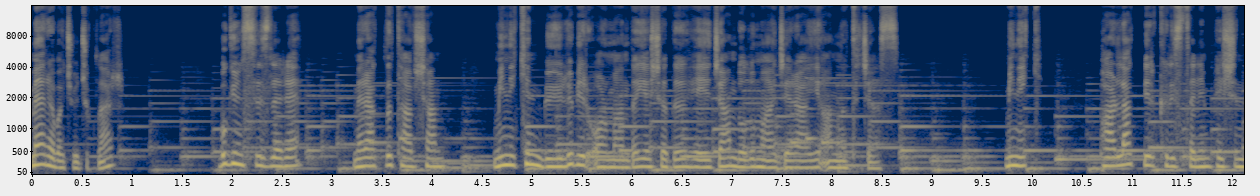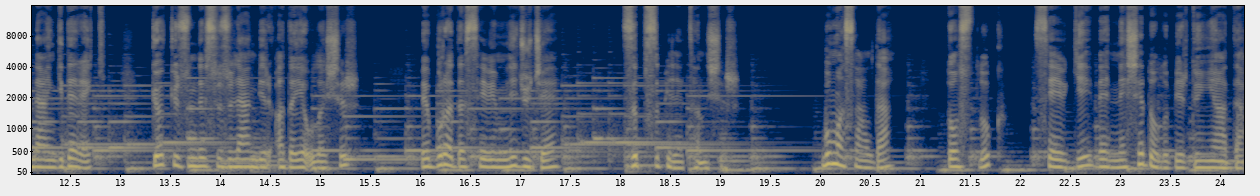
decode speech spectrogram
Merhaba çocuklar. Bugün sizlere meraklı tavşan Minik'in büyülü bir ormanda yaşadığı heyecan dolu macerayı anlatacağız. Minik, parlak bir kristalin peşinden giderek gökyüzünde süzülen bir adaya ulaşır ve burada sevimli cüce Zıp Zıp ile tanışır. Bu masalda dostluk, sevgi ve neşe dolu bir dünyada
